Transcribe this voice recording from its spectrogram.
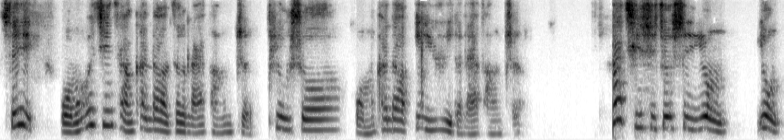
所以我们会经常看到这个来访者，譬如说，我们看到抑郁的来访者，他其实就是用用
